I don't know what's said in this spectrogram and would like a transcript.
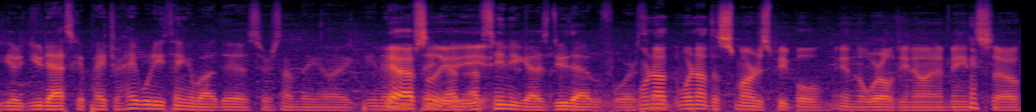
you you'd ask a patron, hey, what do you think about this or something like you know. Yeah, absolutely. I've, I've seen you guys do that before. We're so- not we're not the smartest people in the world, you know what I mean? so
